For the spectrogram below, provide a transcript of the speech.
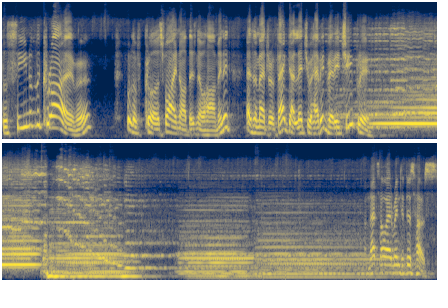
the scene of the crime, eh? Well, of course, why not? There's no harm in it. As a matter of fact, I'll let you have it very cheaply. And that's how I rented this house.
